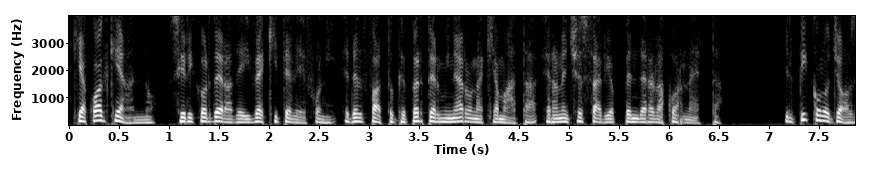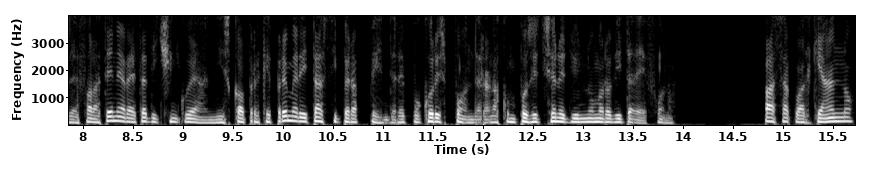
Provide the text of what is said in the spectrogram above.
Chi ha qualche anno si ricorderà dei vecchi telefoni e del fatto che per terminare una chiamata era necessario appendere la cornetta. Il piccolo Joseph, alla tenera età di 5 anni, scopre che premere i tasti per appendere può corrispondere alla composizione di un numero di telefono. Passa qualche anno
